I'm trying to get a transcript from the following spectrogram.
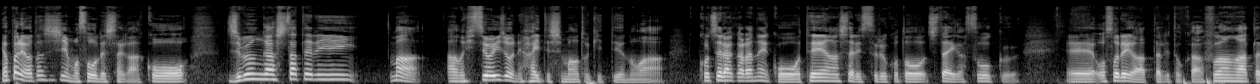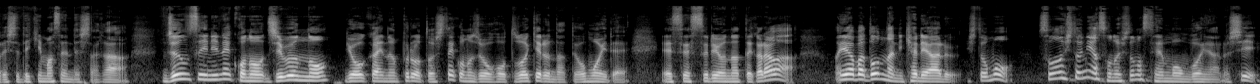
やっぱり私自身もそうでしたが、こう、自分が下手に、まあ、あの、必要以上に入ってしまう時っていうのは、こちらからね、こう、提案したりすること自体がすごく、えー、恐れがあったりとか不安があったりしてできませんでしたが、純粋にね、この自分の業界のプロとしてこの情報を届けるんだって思いで、えー、接するようになってからは、まあ、いわばどんなにキャリアある人も、その人にはその人の専門分野あるし、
